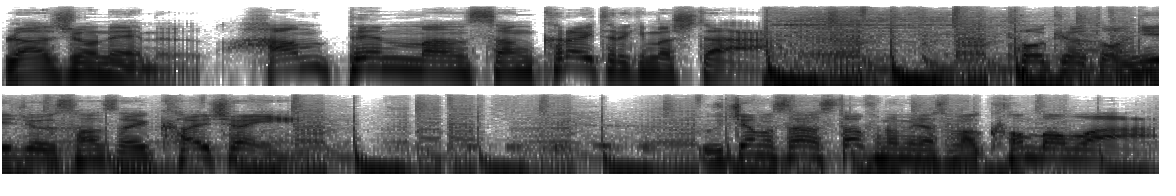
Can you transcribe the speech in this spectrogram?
う。ラジオネームはんぺんマンさんからいただきました。東京都23歳会社員。内山さんスタッフの皆様こんばんは。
